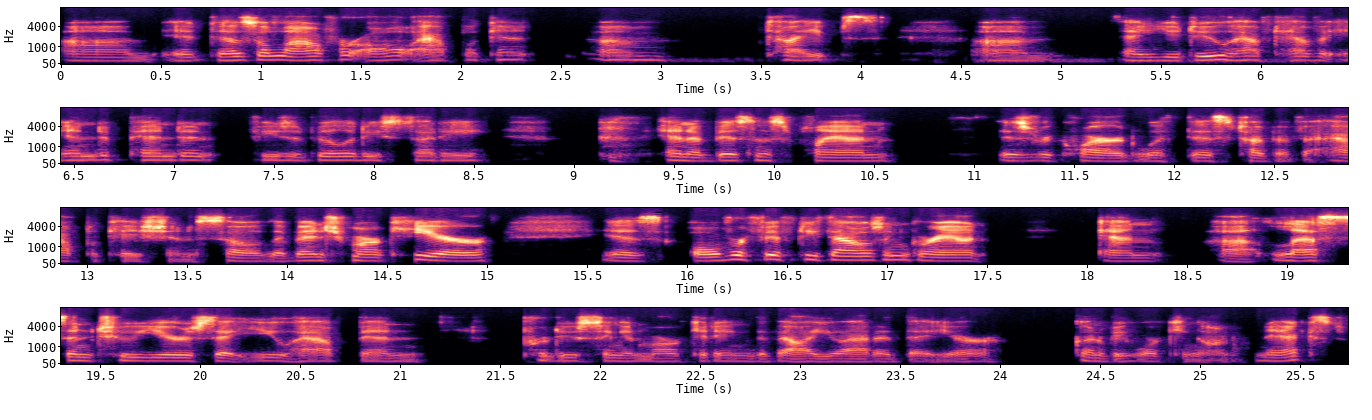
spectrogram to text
Um, it does allow for all applicant um, types. Um, and you do have to have an independent feasibility study and a business plan is required with this type of application. So the benchmark here is over 50,000 grant and uh, less than two years that you have been producing and marketing the value added that you're going to be working on. Next.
